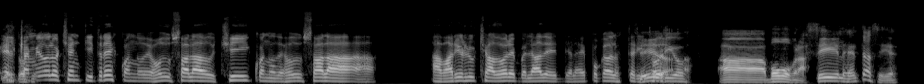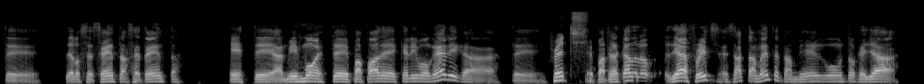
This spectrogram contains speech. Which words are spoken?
el, el cambio del 83, cuando dejó de usar a Duchi, cuando dejó de usar a, a varios luchadores, ¿verdad? De, la época de los territorios. a, Bobo Brasil, gente así, este, de los 60, 70. Este, al mismo este, papá de Kelly Von Erika, este, Fritz. El patriarca de los, ya, Fritz, exactamente, también un que ya.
